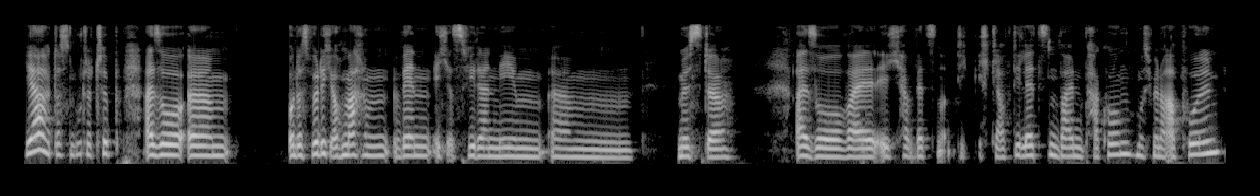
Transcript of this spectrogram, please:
Ja, das ist ein guter Tipp. Also, ähm, und das würde ich auch machen, wenn ich es wieder nehmen ähm, müsste. Also, weil ich habe jetzt, noch die, ich glaube, die letzten beiden Packungen muss ich mir noch abholen.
